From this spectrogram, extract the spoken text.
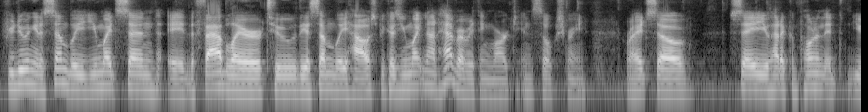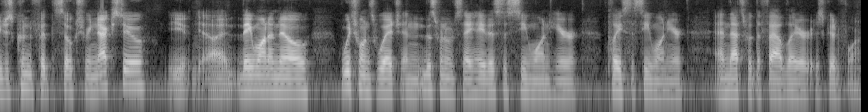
if you're doing an assembly, you might send a, the fab layer to the assembly house because you might not have everything marked in silkscreen, right? So say you had a component that you just couldn't fit the silkscreen next to, you, uh, they want to know which one's which, and this one would say, hey, this is C1 here, place the C1 here, and that's what the fab layer is good for.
